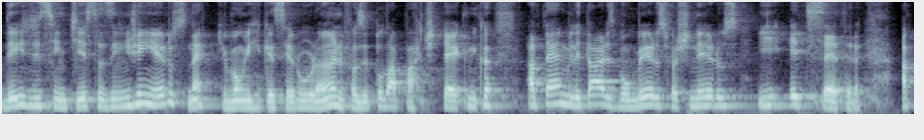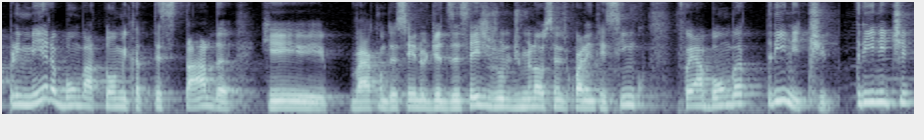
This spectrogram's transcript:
desde cientistas e engenheiros, né, que vão enriquecer o urânio, fazer toda a parte técnica, até militares, bombeiros, faxineiros e etc. A primeira bomba atômica testada, que vai acontecer no dia 16 de julho de 1945, foi a bomba Trinity. Trinity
